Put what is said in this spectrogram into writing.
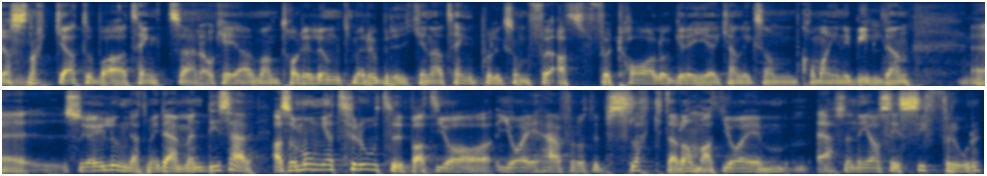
vi har mm. snackat och bara tänkt så här, okej okay, Arman, ta det lugnt med rubrikerna. Tänk på liksom för, att förtal och grejer kan liksom komma in i bilden. Mm. Eh, så jag har ju lugnat mig där. Men det är så här, alltså många tror typ att jag, jag är här för att typ slakta dem. Att jag är, alltså när jag ser siffror,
